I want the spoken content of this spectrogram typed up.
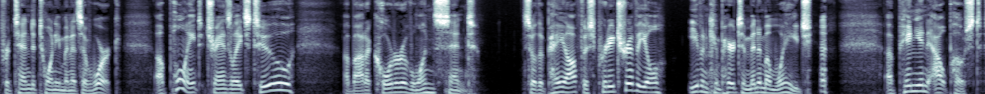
for 10 to 20 minutes of work. A point translates to about a quarter of one cent. So the payoff is pretty trivial, even compared to minimum wage. Opinion Outpost.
